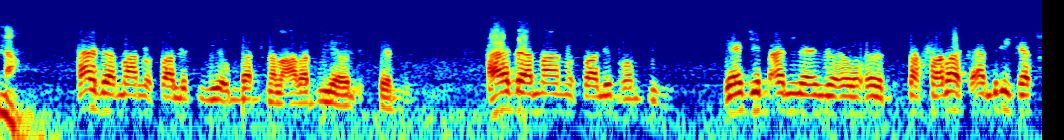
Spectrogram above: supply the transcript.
نعم. هذا ما نطالب به أمتنا العربية والإسلامية. هذا ما نطالبهم به. يجب أن سفارات أمريكا في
